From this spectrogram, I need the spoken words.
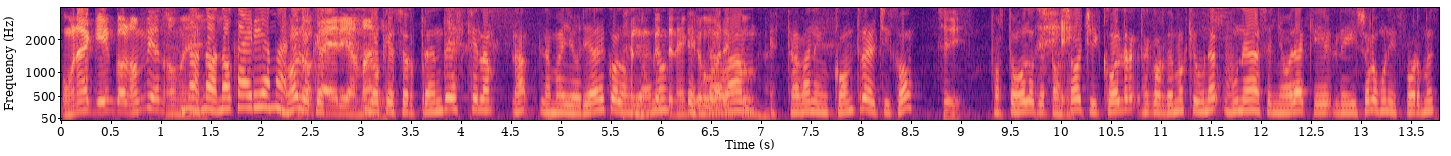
una aquí en Colombia no me. No, no, no caería mal. No, lo, No que, caería mal. lo que sorprende es que la, la- la mayoría de colombianos jugar en estaban, estaban en contra del Chico Sí. por todo lo que Sí. pasó. Chico, re- recordemos que una, una señora que le hizo los uniformes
